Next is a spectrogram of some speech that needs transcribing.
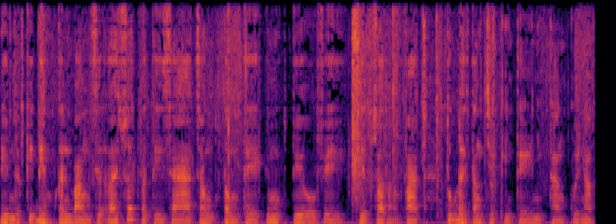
tìm được cái điểm cân bằng giữa lãi suất và tỷ giá trong tổng thể cái mục tiêu về kiểm soát lạm phát, thúc đẩy tăng trưởng kinh tế những tháng cuối năm?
